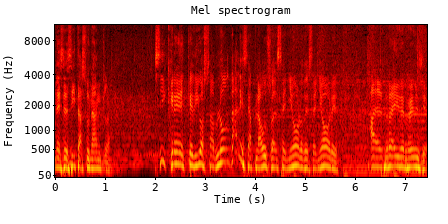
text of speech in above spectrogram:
Necesitas un ancla. Si crees que Dios habló, dale ese aplauso al Señor de señores, al Rey de Reyes.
